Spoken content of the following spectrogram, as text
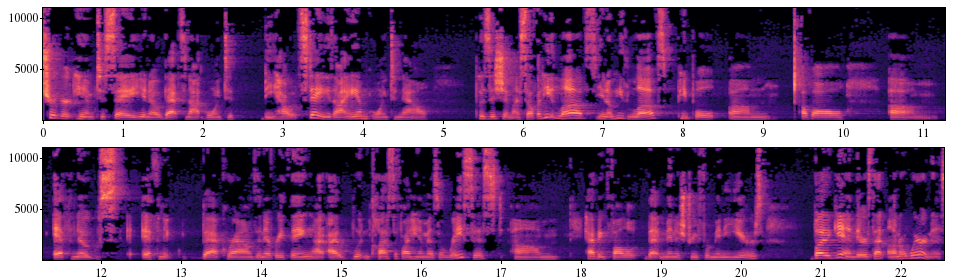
triggered him to say, you know, that's not going to be how it stays. I am going to now position myself. And he loves, you know, he loves people um, of all um, ethnos, ethnic backgrounds and everything. I, I, wouldn't classify him as a racist, um, having followed that ministry for many years. But again, there's that unawareness.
